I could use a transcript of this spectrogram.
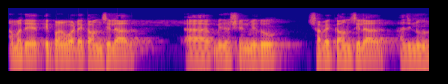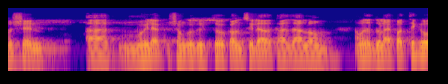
আমাদের তিপ্পান্ন ওয়ার্ডের কাউন্সিলর মৃদু হোসেন মৃদু, সাবেক কাউন্সিলর হাজি নূর হোসেন মহিলা সংঘযুক্ত কাউন্সিলর খালেদা আলম আমাদের দোলাইপাড় থেকেও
